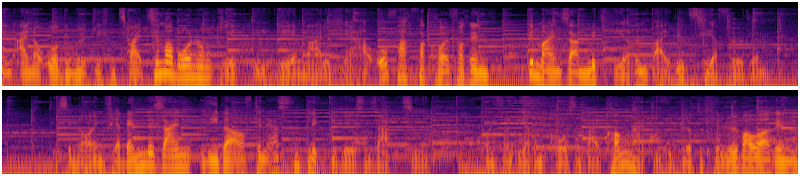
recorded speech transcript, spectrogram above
In einer urgemütlichen Zwei-Zimmer-Wohnung lebt die ehemalige HO-Fachverkäuferin gemeinsam mit ihren beiden Ziervögeln. Diese neuen vier Wände seien Liebe auf den ersten Blick gewesen, sagt sie. Und von ihrem großen Balkon hat die gebürtige Löbauerin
